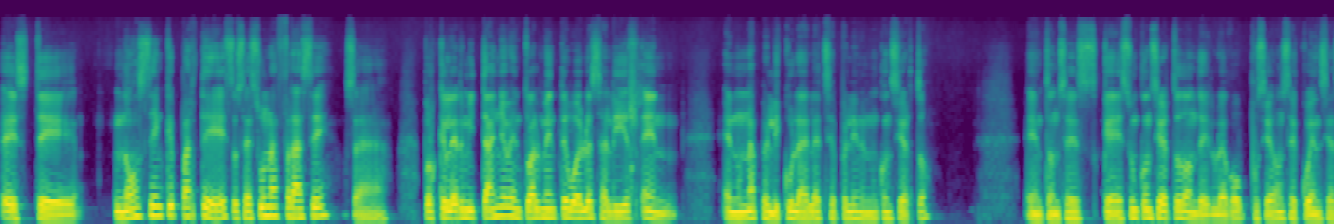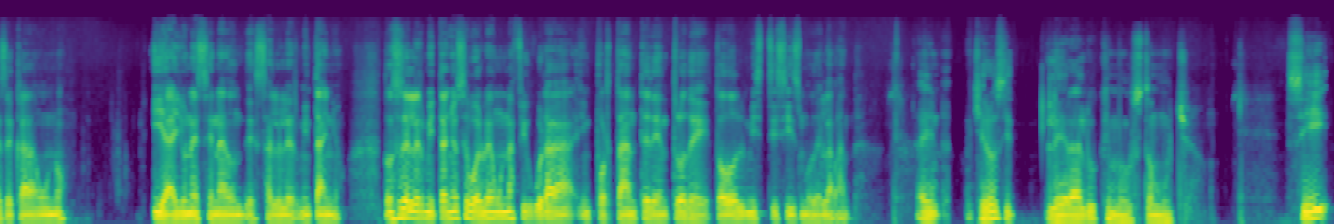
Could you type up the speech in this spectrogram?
este, no sé en qué parte es. O sea, es una frase, o sea, porque el ermitaño eventualmente vuelve a salir en, en una película de Led Zeppelin en un concierto. Entonces, que es un concierto donde luego pusieron secuencias de cada uno y hay una escena donde sale el ermitaño. Entonces el ermitaño se vuelve una figura importante dentro de todo el misticismo de la banda. quiero leer algo que me gustó mucho. Sí,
